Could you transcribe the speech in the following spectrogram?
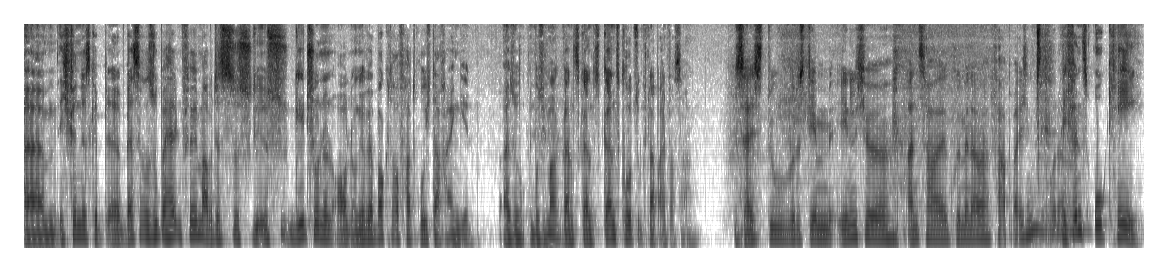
Ähm, ich finde, es gibt äh, bessere Superheldenfilme, aber das ist, ist, geht schon in Ordnung. Wer Bock drauf hat, ruhig da reingehen. Also muss ich mal ganz, ganz, ganz kurz und knapp einfach sagen. Das heißt, du würdest dem ähnliche Anzahl Coolmänner verabreichen? Oder? Ich finde es okay.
